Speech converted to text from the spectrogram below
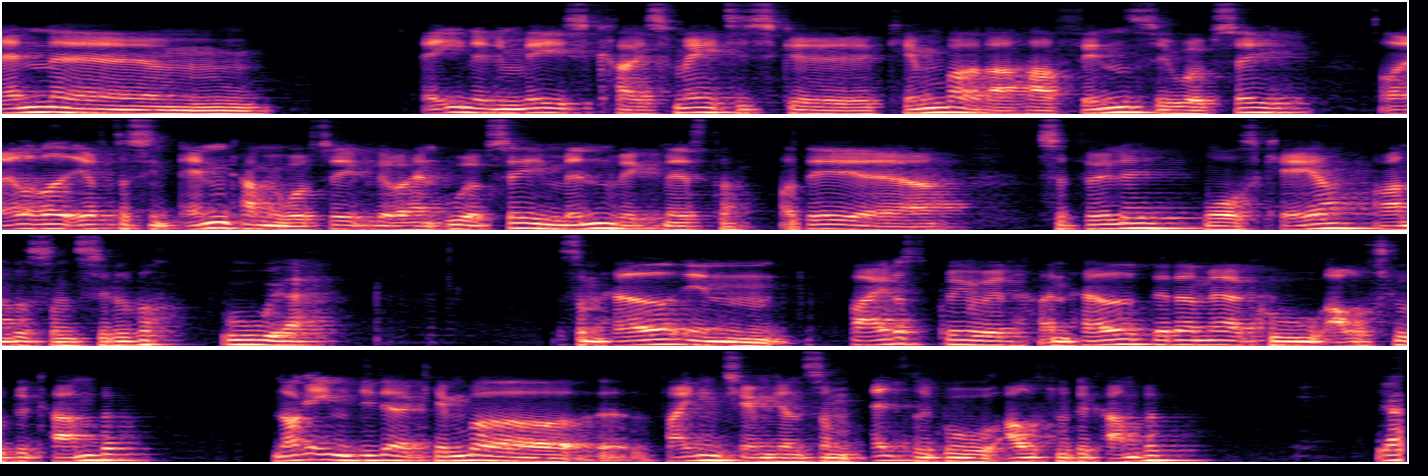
Han øh, er en af de mest karismatiske kæmper, der har findes i UFC. Og allerede efter sin anden kamp i UFC blev han UFC mellemvægtmester. Og det er selvfølgelig vores kære Anderson Silva, Uh, ja. som havde en fighter spirit. Han havde det der med at kunne afslutte kampe. Nok en af de der kæmper uh, fighting champions, som altid kunne afslutte kampe. Ja,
